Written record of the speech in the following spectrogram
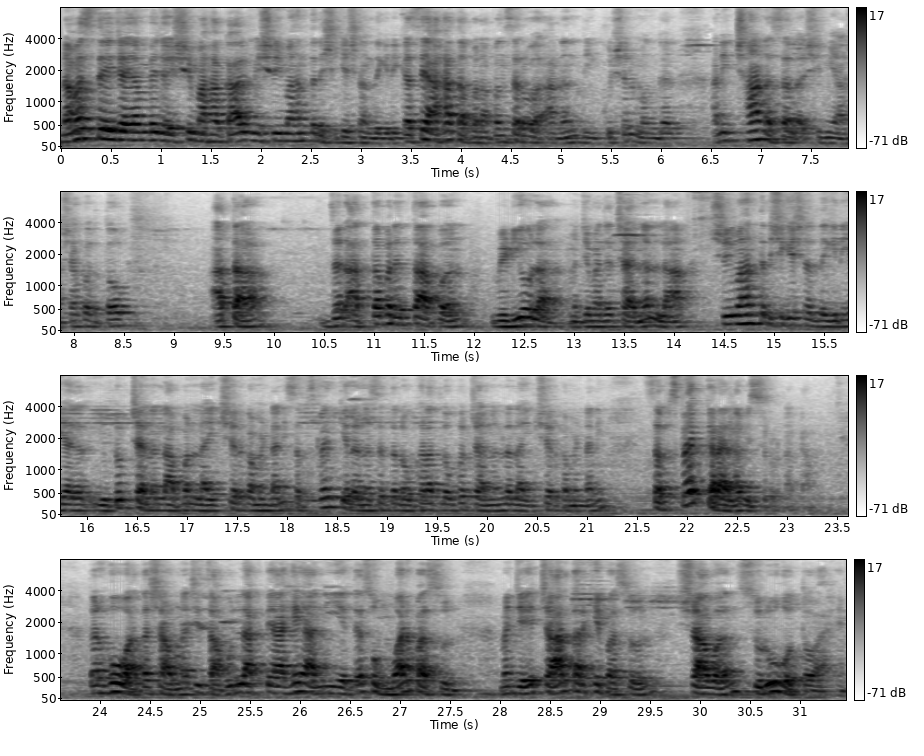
नमस्ते जयंबे जय श्री महाकाल. मी श्री महंत ऋषिकेश नंदगिरी. कसे आहात आपण? आपण सर्व आनंदी कुशल मंगल आणि छान असाल अशी मी आशा करतो. आता जर आत्तापर्यंत आपण व्हिडिओला म्हणजे माझ्या चॅनलला श्री महंत ऋषिकेश नंदगिरी या यूट्यूब चॅनलला आपण लाईक शेअर कमेंट आणि सबस्क्राईब केलं नसेल तर लवकरात लवकर चॅनलला लाईक शेअर कमेंट आणि सबस्क्राईब करायला विसरू नका. तर हो आता श्रावणाची चाहूल लागते आहे आणि येत्या सोमवारपासून म्हणजे चार तारखेपासून श्रावण सुरू होतो आहे.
